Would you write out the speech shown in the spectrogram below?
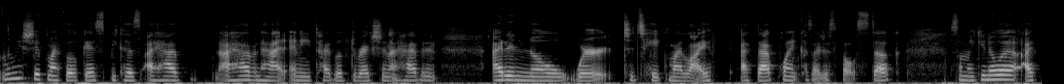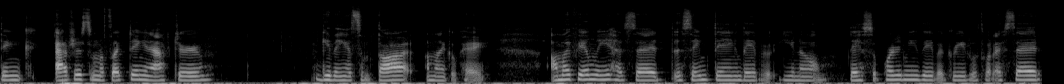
Let me shift my focus because I have I haven't had any type of direction. I haven't I didn't know where to take my life at that point because I just felt stuck. So I'm like, you know what? I think after some reflecting and after giving it some thought, I'm like, okay, all my family has said the same thing. They've, you know, they supported me. They've agreed with what I said.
